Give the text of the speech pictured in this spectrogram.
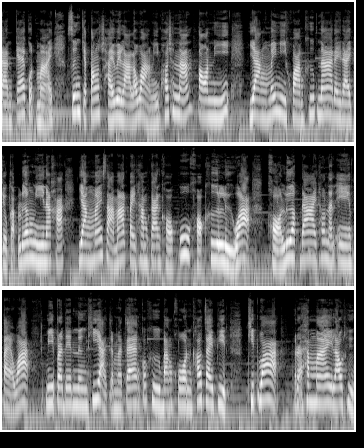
การแก้กฎหมาย ซึ่งจะต้องใช้เวลาระหว่างนี้ เพราะฉะนั้นตอนนี้ยังไม่มีความคืบหน้าใด ๆ เกี่ยวกับเรื่องนี้นะคะ ยังไม่สามารถไปทำการขอกู้ขอคืนหรือว่าขอเลือกได้เท่านั้นเอง แต่ว่ามีประเด็นหนึ่งที่อยากจะมาแจ้งก็คือบางคนเข้าใจผิด คิดว่า ทำไมเราถึง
